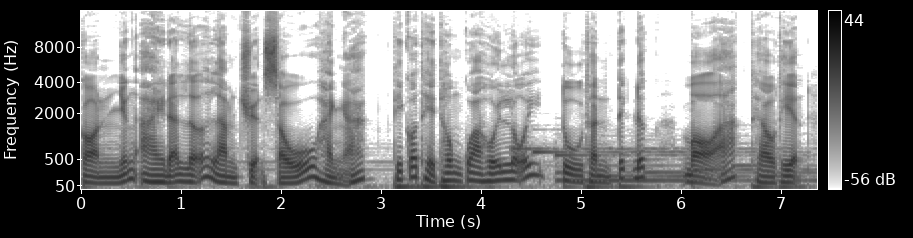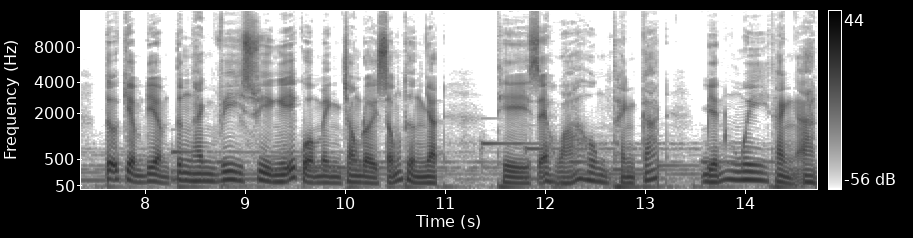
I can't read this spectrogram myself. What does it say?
Còn những ai đã lỡ làm chuyện xấu, hành ác thì có thể thông qua hối lỗi, tù thần tích đức, bỏ ác theo thiện, tự kiểm điểm từng hành vi suy nghĩ của mình trong đời sống thường nhật thì sẽ hóa hung thành cát, biến nguy thành an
